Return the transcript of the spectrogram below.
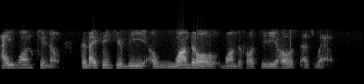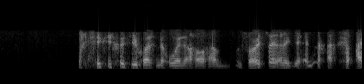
I want to know because I think you'll be a wonderful, wonderful TV host as well. you want to know when I'll have? Sorry, say that again. I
